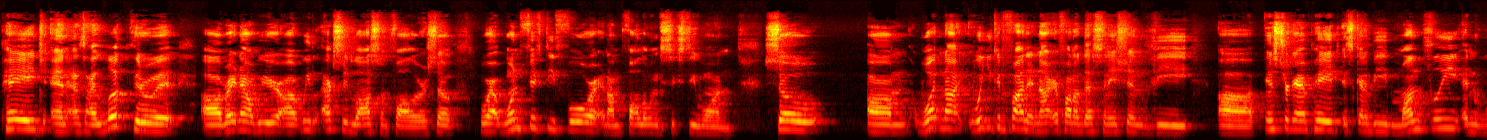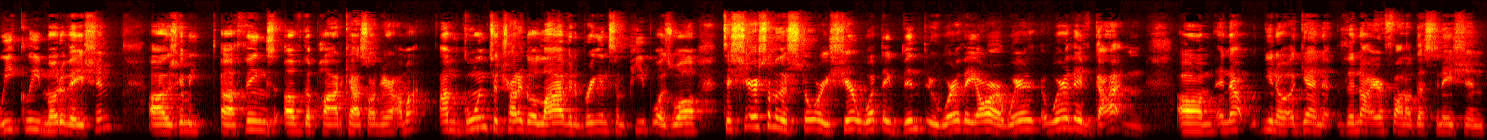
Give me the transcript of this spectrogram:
page. And as I look through it, uh, right now we are uh, we actually lost some followers. So we're at 154 and I'm following 61. So um, what not what you can find at Not Your Final Destination, the uh, Instagram page is going to be monthly and weekly motivation. Uh, there's going to be uh, things of the podcast on here. I'm I'm going to try to go live and bring in some people as well to share some of their stories, share what they've been through, where they are, where where they've gotten, um, and that you know again the Not Your Final Destination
